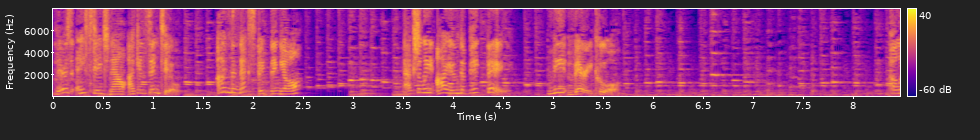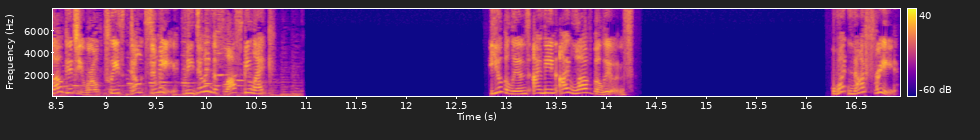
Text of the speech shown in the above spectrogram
There's a stage now I can sing to. I'm the next big thing, y'all. Actually, I am the big thing. Me, very cool. Hello, Gucci World, please don't sue me. Me doing the floss be like... You balloons, I mean, I love balloons. What, not free?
